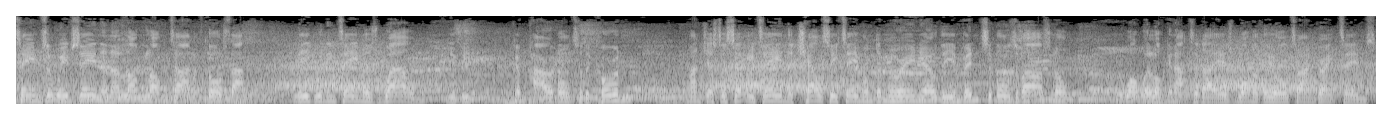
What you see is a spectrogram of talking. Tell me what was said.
teams that we've seen in a long, long time. Of course, that league-winning team as well. You'd be comparable to the current Manchester City team, the Chelsea team under Mourinho, the Invincibles of Arsenal. But what we're looking at today is one of the all-time great teams.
